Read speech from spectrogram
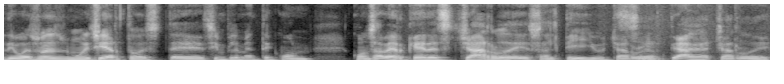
digo, eso es muy cierto, este, simplemente con con saber que eres charro de Saltillo, charro de Arteaga, charro de,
